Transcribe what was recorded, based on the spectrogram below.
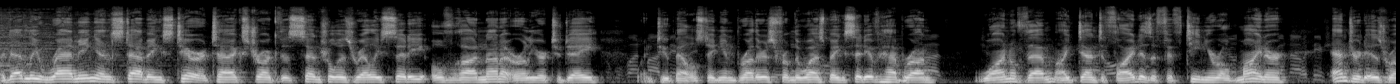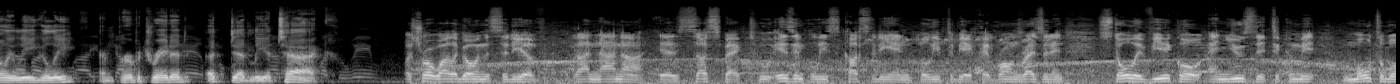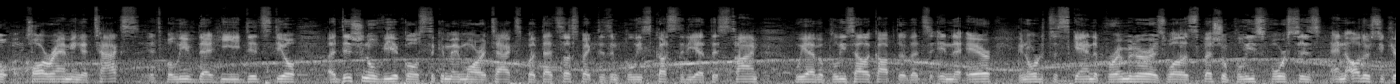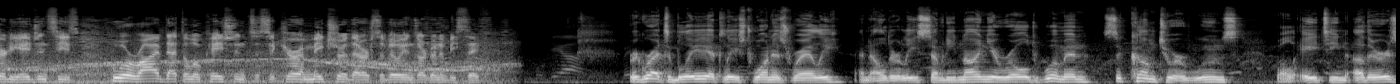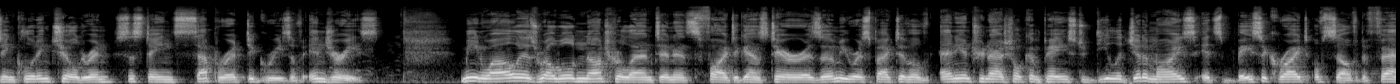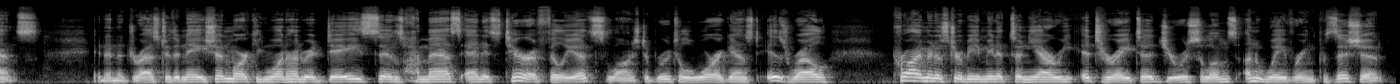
A deadly ramming and stabbing terror attack struck the central Israeli city of Ra'anana earlier today when two Palestinian brothers from the West Bank city of Hebron, one of them identified as a 15 year old minor, entered Israel illegally and perpetrated a deadly attack. A short while ago in the city of Ra'anana, a suspect who is in police custody and believed to be a Hebron resident stole a vehicle and used it to commit multiple car ramming attacks. It's believed that he did steal additional vehicles to commit more attacks, but that suspect is in police custody at this time. We have a police helicopter that's in the air in order to scan the perimeter as well as special police forces and other security agencies who arrived at the location to secure and make sure that our civilians are going to be safe. Regrettably, at least one Israeli, an elderly 79 year old woman, succumbed to her wounds, while 18 others, including children, sustained separate degrees of injuries. Meanwhile, Israel will not relent in its fight against terrorism, irrespective of any international campaigns to delegitimize its basic right of self defense. In an address to the nation marking 100 days since Hamas and its terror affiliates launched a brutal war against Israel, Prime Minister Benjamin Netanyahu reiterated Jerusalem's unwavering position.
